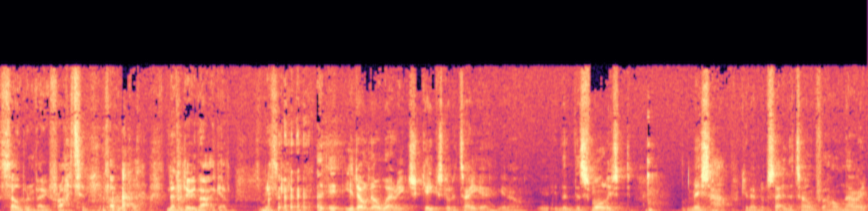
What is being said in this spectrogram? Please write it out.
sober and very frightened. Horrible. Never doing that again. It's risky. Uh, you don't know where each gig's going to take you. You know, the, the smallest mishap can end up setting the tone for a whole night.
